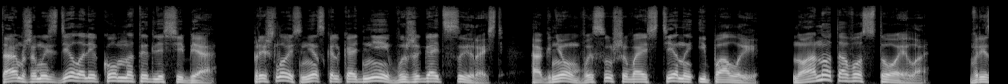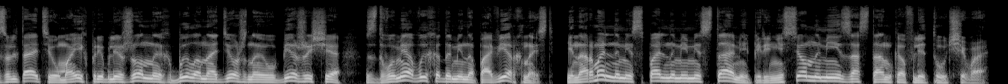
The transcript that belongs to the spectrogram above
Там же мы сделали комнаты для себя. Пришлось несколько дней выжигать сырость, огнем высушивая стены и полы, но оно того стоило. В результате у моих приближенных было надежное убежище с двумя выходами на поверхность и нормальными спальными местами, перенесенными из останков летучего.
